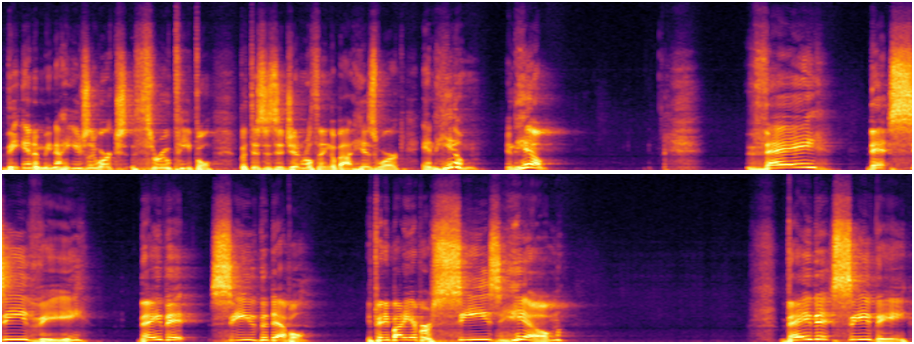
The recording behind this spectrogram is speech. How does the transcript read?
the enemy. Now, he usually works through people, but this is a general thing about his work and him, and him. They that see thee, they that see the devil, if anybody ever sees him, they that see thee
